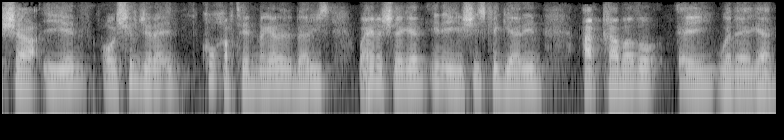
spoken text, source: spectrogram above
shaaciyeen oo shir jaraa-id ku qabteen magaalada baris waxayna sheegeen inay heshiis ka gaareen caqabado ay wadaagaan.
